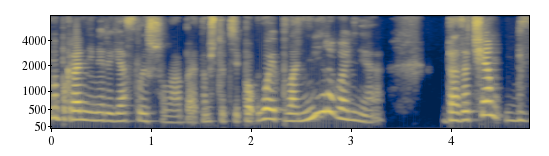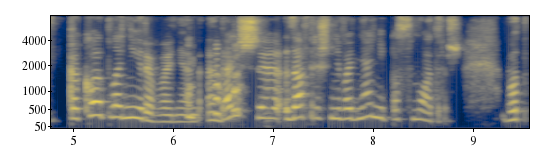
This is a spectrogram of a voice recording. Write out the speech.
Ну, по крайней мере, я слышала об этом, что типа, ой, планирование, да зачем, какое планирование? Дальше завтрашнего дня не посмотришь. Вот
